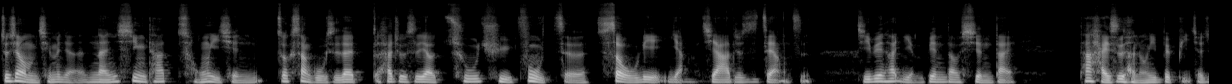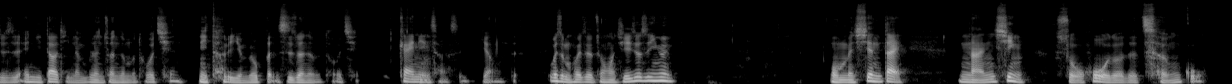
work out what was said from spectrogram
就像我们前面讲的，男性他从以前就上古时代，他就是要出去负责狩猎养家，就是这样子。即便他演变到现代，他还是很容易被比较，就是哎，你到底能不能赚这么多钱？你到底有没有本事赚这么多钱？概念上是一样的。为什么会这个状况？其实就是因为我们现代男性所获得的成果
